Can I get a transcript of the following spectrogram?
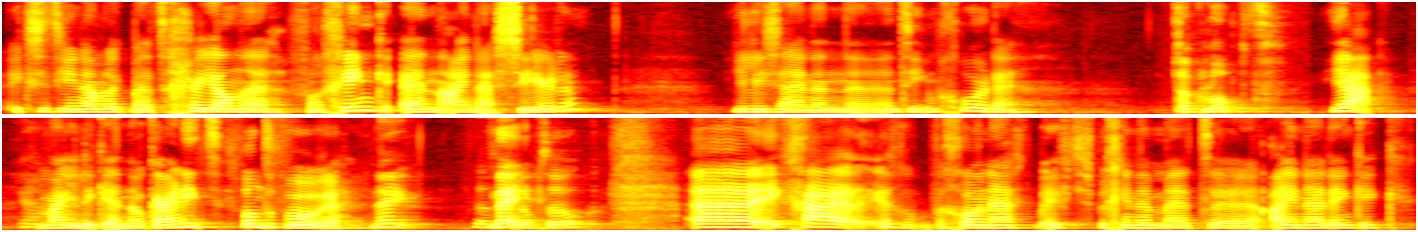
Ik zit hier namelijk met Gerjanne van Gink en Aina Seerde. Jullie zijn een, eh, een team geworden. Dat klopt. Ja, maar jullie kenden elkaar niet van tevoren. Nee. Dat Nee. klopt ook. Eh, ik ga gewoon eigenlijk eventjes beginnen met eh Aina, denk ik.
